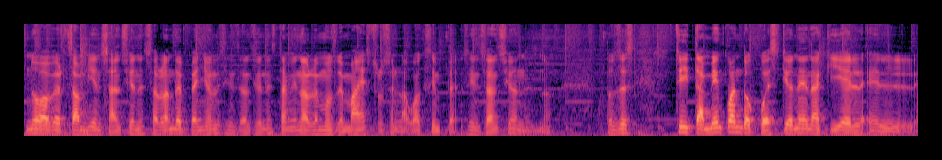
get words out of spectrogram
no va a haber también sanciones. Hablando de peñoles sin sanciones, también hablemos de maestros en la UAC sin, sanciones, ¿no? Entonces, sí, también cuando cuestionen aquí el,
